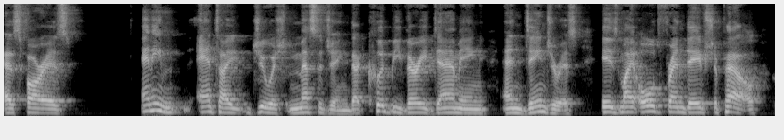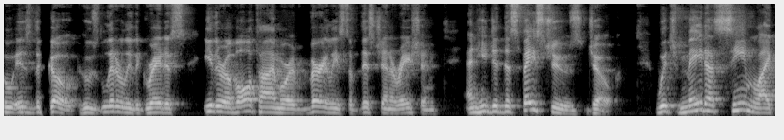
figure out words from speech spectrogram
as far as any anti-Jewish messaging that could be very damning and dangerous, is my old friend Dave Chappelle, who is the goat, who's literally the greatest either of all time or at very least of this generation. And he did the space Jews joke which made us seem like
